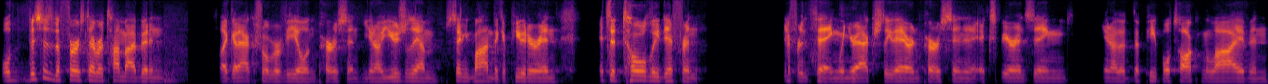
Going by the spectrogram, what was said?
Well, this is the first ever time I've been in like an actual reveal in person. You know, usually I'm sitting behind the computer, and it's a totally different different thing when you're actually there in person and experiencing, you know, the, the people talking live and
